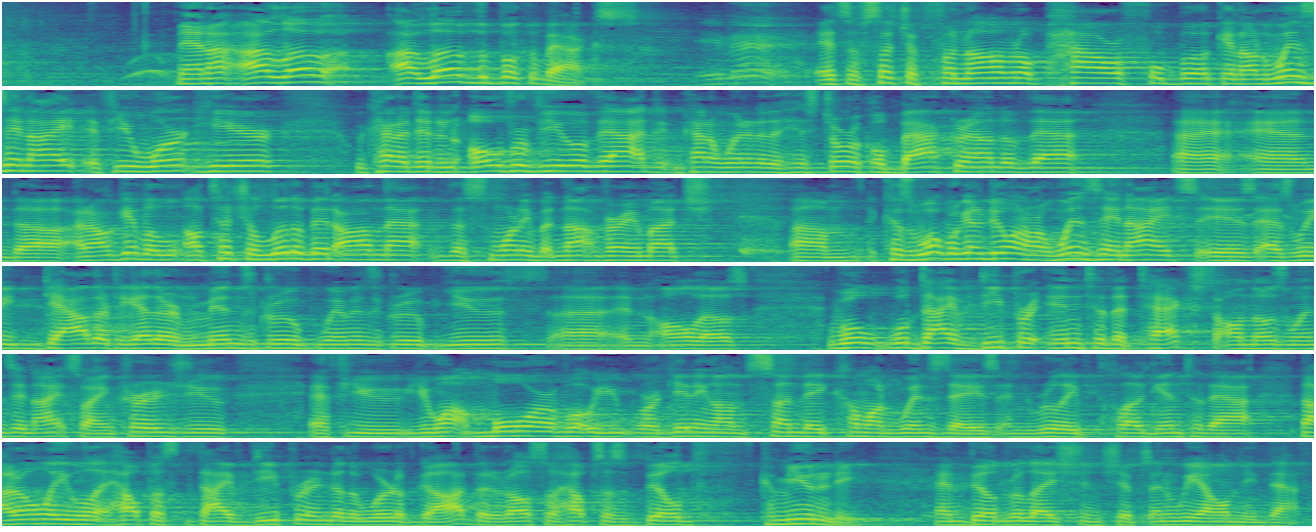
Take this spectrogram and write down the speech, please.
Man, I, I love, I love the book of Acts. Amen. It's a, such a phenomenal, powerful book. And on Wednesday night, if you weren't here, we kind of did an overview of that, kind of went into the historical background of that. Uh, and, uh, and I'll, give a, I'll touch a little bit on that this morning, but not very much. Because um, what we're going to do on our Wednesday nights is as we gather together in men's group, women's group, youth, uh, and all those, we'll, we'll dive deeper into the text on those Wednesday nights. So I encourage you, if you, you want more of what we, we're getting on Sunday, come on Wednesdays and really plug into that. Not only will it help us dive deeper into the Word of God, but it also helps us build community and build relationships, and we all need that.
